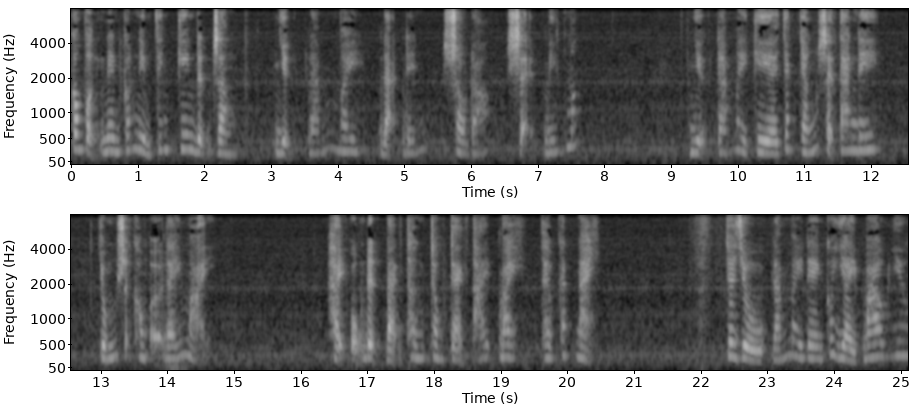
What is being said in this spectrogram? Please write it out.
Con vẫn nên có niềm tin kiên định rằng những đám mây đã đến, sau đó sẽ biến mất. Những đám mây kia chắc chắn sẽ tan đi. Chúng sẽ không ở đấy mãi. Hãy ổn định bản thân trong trạng thái bay theo cách này cho dù đám mây đen có dày bao nhiêu,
